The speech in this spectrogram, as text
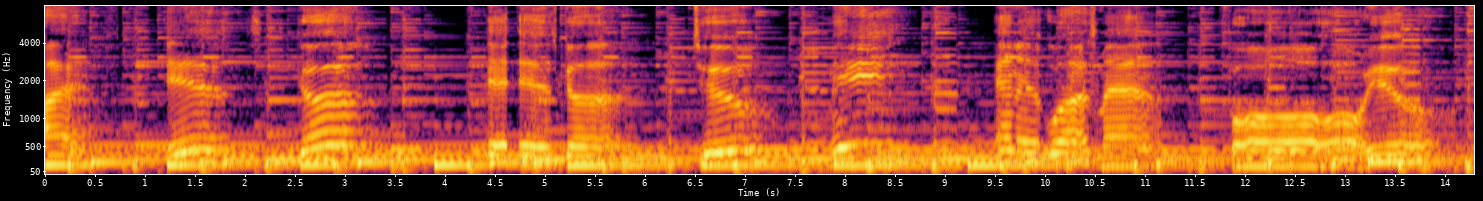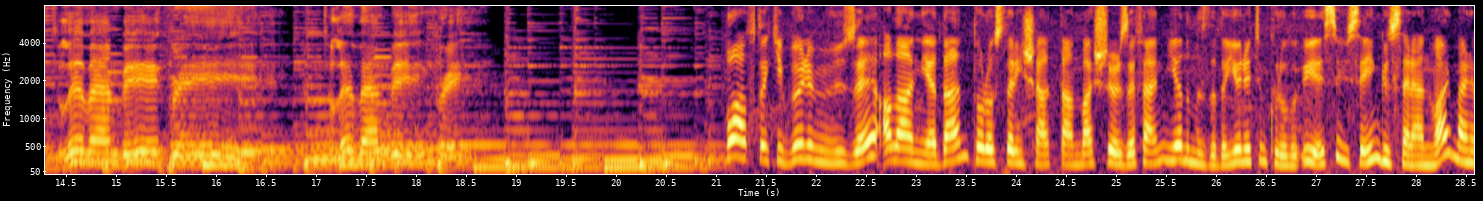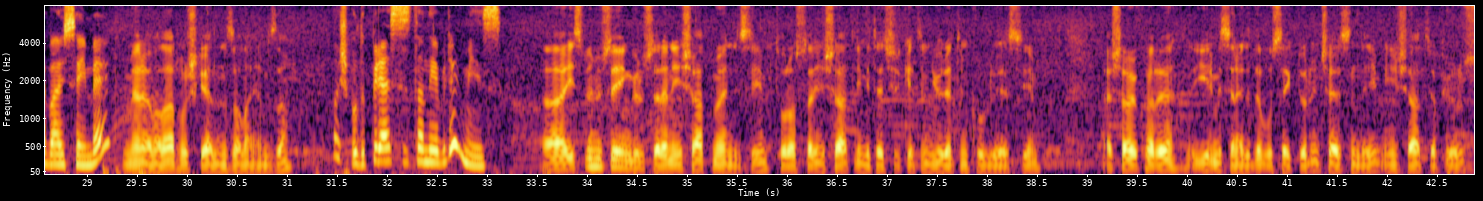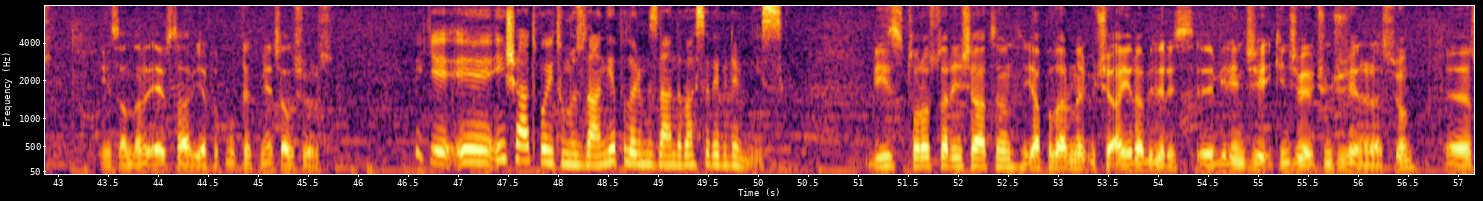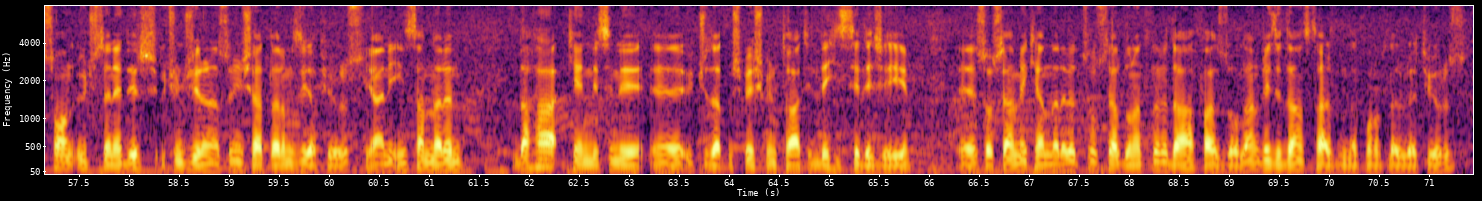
life is good. It is good to me, and it was meant for you to live and be free, to live and be free. Bu haftaki bölümümüze Alanya'dan, Toroslar İnşaat'tan başlıyoruz efendim. Yanımızda da yönetim kurulu üyesi Hüseyin Gülseren var. Merhaba Hüseyin Bey. Merhabalar, hoş geldiniz Alanya'mıza. Hoş bulduk. Biraz sizi tanıyabilir miyiz? Ee, ismim Hüseyin Gülseren, inşaat mühendisiyim. Toroslar İnşaat Limited şirketinin yönetim kurulu üyesiyim. Aşağı yukarı 20 senedir de bu sektörün içerisindeyim. İnşaat yapıyoruz. İnsanları ev sahibi yapıp mutlu etmeye çalışıyoruz. Peki e, inşaat boyutumuzdan, yapılarımızdan da bahsedebilir miyiz? Biz Toroslar İnşaat'ın yapılarını üçe ayırabiliriz. Ee, Birinci, ikinci ve üçüncü jenerasyon. Ee, Son 3 senedir üçüncü jenerasyon inşaatlarımızı yapıyoruz. Yani insanların daha kendisini e, 365 gün tatilde hissedeceği, e, sosyal mekanlara ve sosyal donatılara daha fazla olan rezidans tarzında konutlar üretiyoruz.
